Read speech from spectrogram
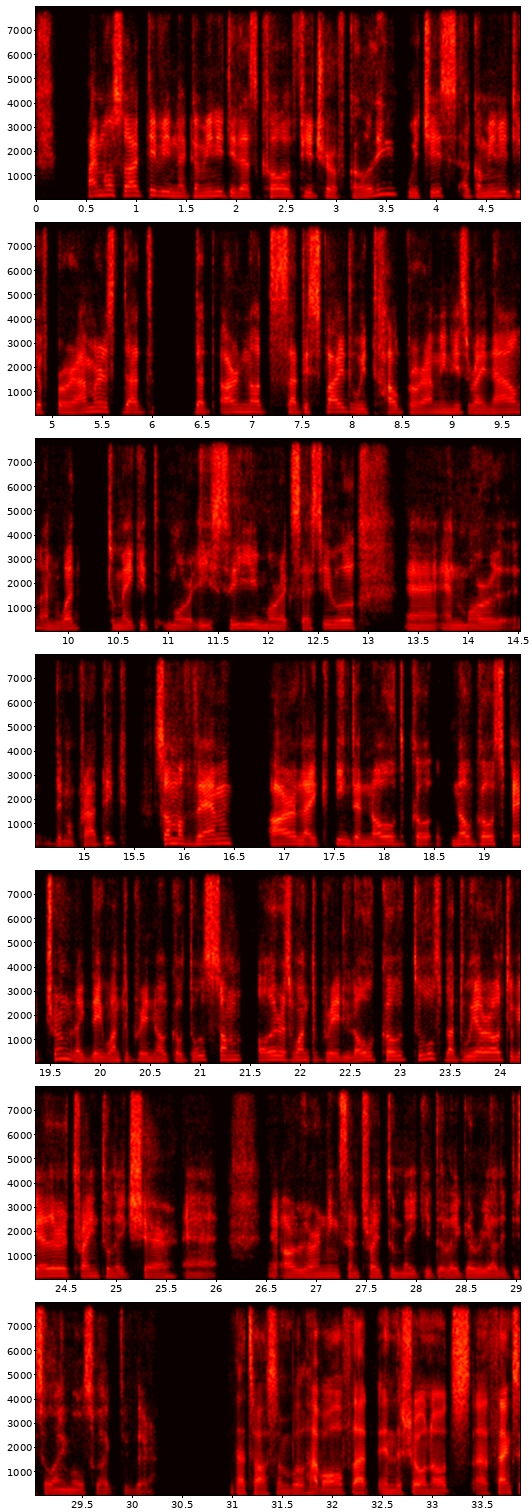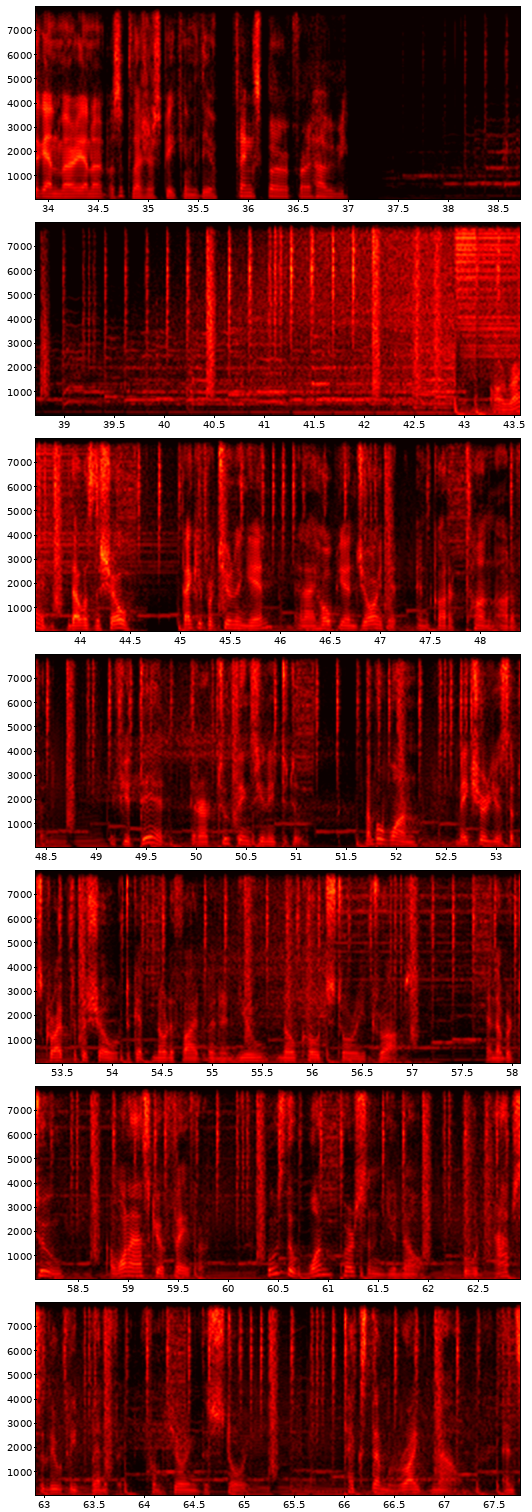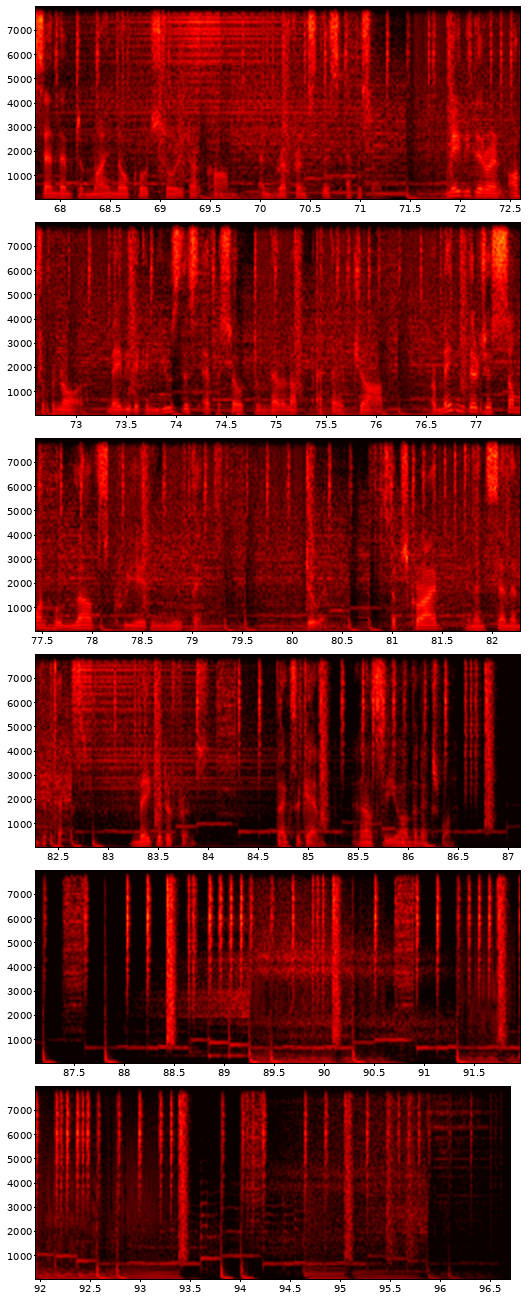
I'm also active in a community that's called Future of Coding, which is a community of programmers that that are not satisfied with how programming is right now and what to make it more easy, more accessible, uh, and more democratic. Some of them are like in the node code, no code spectrum, like they want to create no code tools. Some others want to create low code tools, but we are all together trying to like share uh, our learnings and try to make it like a reality. So I'm also active there. That's awesome. We'll have all of that in the show notes. Uh, thanks again, Mariano. It was a pleasure speaking with you. Thanks for, for having me. All right, that was the show. Thank you for tuning in, and I hope you enjoyed it and got a ton out of it. If you did, there are two things you need to do. Number one, make sure you subscribe to the show to get notified when a new no code story drops. And number two, I want to ask you a favor. Who's the one person you know who would absolutely benefit from hearing this story? Text them right now and send them to mynocodestory.com and reference this episode. Maybe they're an entrepreneur. Maybe they can use this episode to level up at their job. Or maybe they're just someone who loves creating new things. Do it. Subscribe and then send them the text. Make a difference. Thanks again, and I'll see you on the next one.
